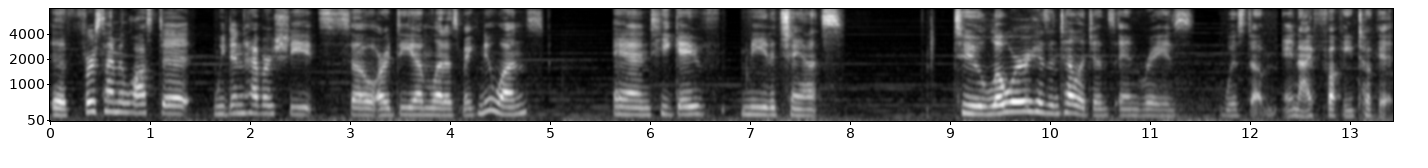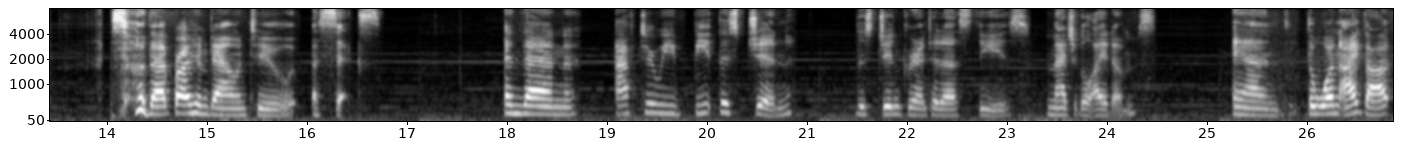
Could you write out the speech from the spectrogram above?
The first time we lost it, we didn't have our sheets, so our DM let us make new ones, and he gave me the chance to lower his intelligence and raise wisdom, and I fucking took it. So that brought him down to a 6. And then, after we beat this Djinn, this Djinn granted us these magical items. And the one I got,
